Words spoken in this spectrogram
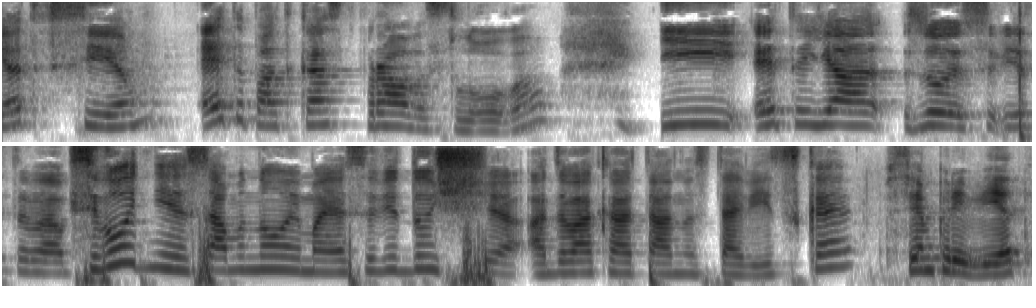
Привет всем! Это подкаст «Право слова». И это я, Зоя Светова. Сегодня со мной моя соведущая, адвокат Анна Ставицкая. Всем привет!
